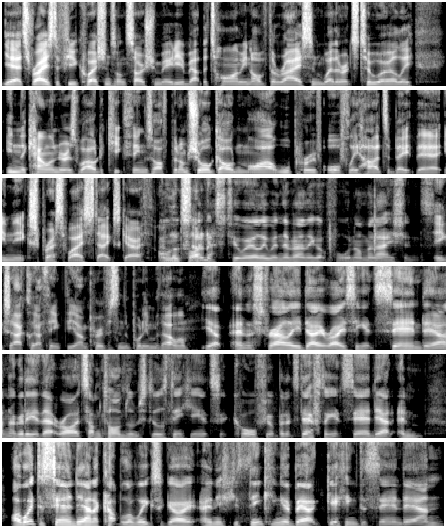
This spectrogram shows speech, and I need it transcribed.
yeah, it's raised a few questions on social media about the timing of the race and whether it's too early in the calendar as well to kick things off. But I'm sure Golden Mile will prove awfully hard to beat there in the Expressway Stakes, Gareth. it looks Saturday. like it's too early when they've only got four nominations. Exactly. I think the um, proof is in the pudding with that one. Yep. And Australia Day racing at Sandown. I've got to get that right. Sometimes I'm still thinking it's at Caulfield, but it's definitely at Sandown. And I went to Sandown a couple of weeks ago, and if you're thinking about getting to Sandown,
